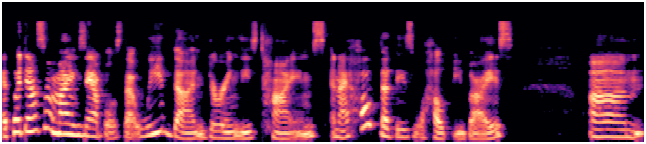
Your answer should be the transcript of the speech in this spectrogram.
I put down some of my examples that we've done during these times, and I hope that these will help you guys. Um,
